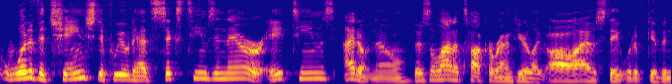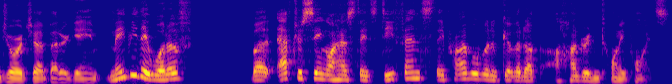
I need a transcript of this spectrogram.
would have it changed if we would have had six teams in there or eight teams? I don't know. There's a lot of talk around here like, oh, Ohio State would have given Georgia a better game. Maybe they would have, but after seeing Ohio State's defense, they probably would have given up 120 points.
